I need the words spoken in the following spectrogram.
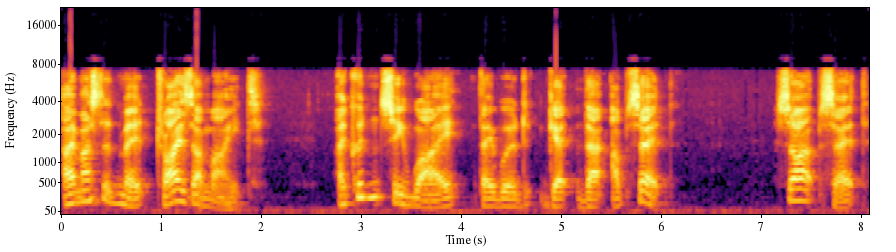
I must admit, try as I might, I couldn't see why they would get that upset. So upset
